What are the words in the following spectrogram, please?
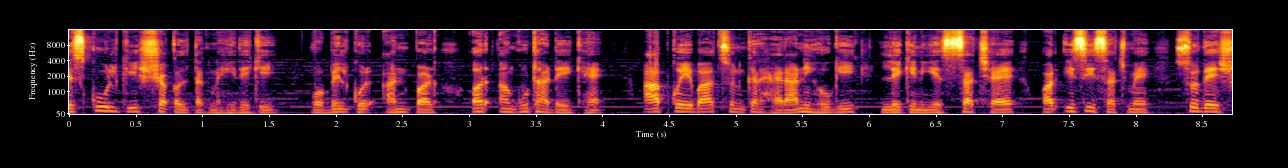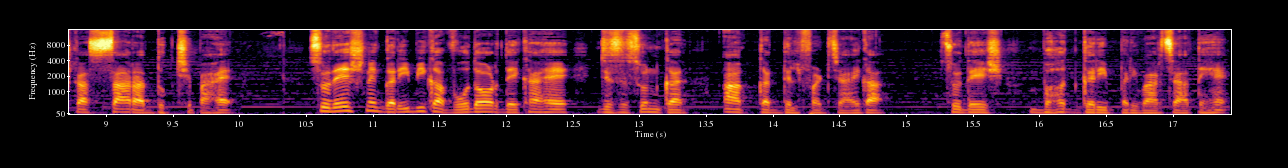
स्कूल की शक्ल तक नहीं देखी। वो बिल्कुल अनपढ़ और अंगूठा टेक हैं। आपको ये बात सुनकर हैरानी होगी, लेकिन ये सच है और इसी सच में सुदेश का सारा दुख छिपा है। सुदेश ने गरीबी का वो दौर देखा है, जिसे सुनकर आपका दिल फट जाएगा। सुदेश बहुत गरीब परिवार से आते हैं।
